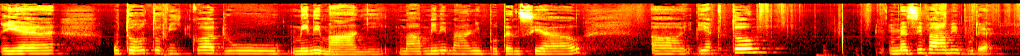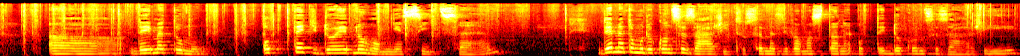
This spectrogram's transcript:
je u tohoto výkladu minimální, má minimální potenciál. Jak to mezi vámi bude? Dejme tomu od teď do jednoho měsíce, dejme tomu do konce září, co se mezi váma stane od teď do konce září.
